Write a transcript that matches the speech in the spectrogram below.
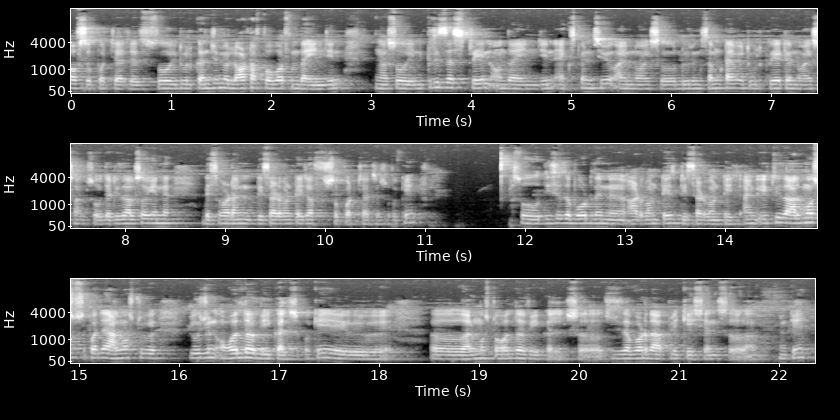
of superchargers. So it will consume a lot of power from the engine uh, so increase the strain on the engine expensive and noise so during some time it will create a noise also. That is also in disadvantage of superchargers okay. So this is about the advantage disadvantage and it is almost almost used in all the vehicles okay uh, almost all the vehicles. So this is about the applications uh, okay?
